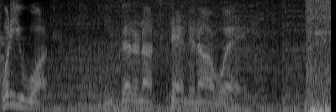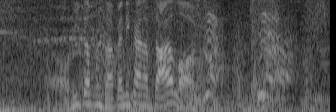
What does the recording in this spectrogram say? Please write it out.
What do you want? You better not stand in our way. Oh, he doesn't have any kind of dialogue.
